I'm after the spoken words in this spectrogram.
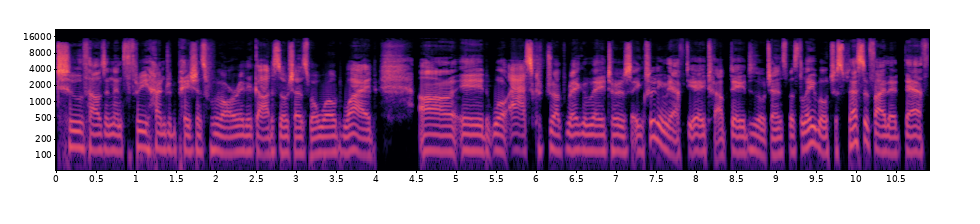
2,300 patients who have already got Zolgensma worldwide. Uh, it will ask drug regulators, including the FDA, to update Zolgensma's label to specify that death,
